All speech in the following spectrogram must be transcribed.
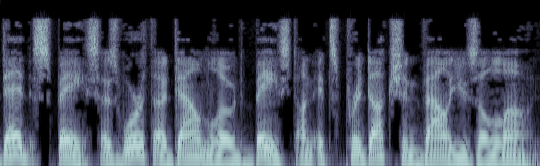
Dead Space is worth a download based on its production values alone.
